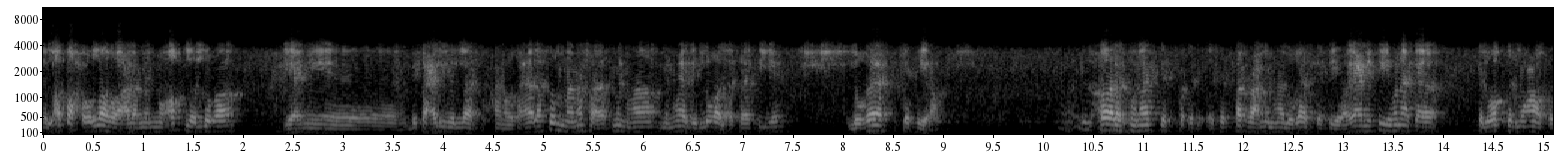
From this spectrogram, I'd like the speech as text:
الأصح والله أعلم أنه أصل اللغة يعني آه، بتعليم الله سبحانه وتعالى ثم نشأت منها من هذه اللغة الأساسية لغات كثيرة. صارت هناك تتف- تتفرع منها لغات كثيرة. يعني في هناك في الوقت المعاصر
